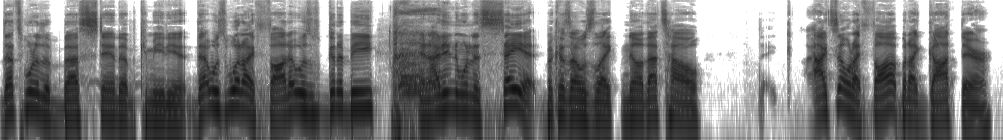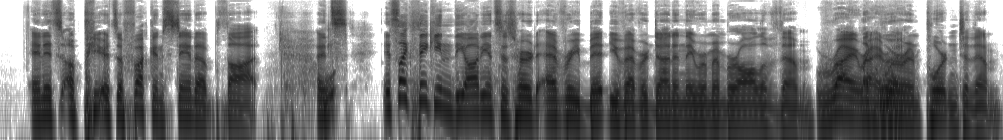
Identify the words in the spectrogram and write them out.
That's one of the best stand-up comedian. That was what I thought it was gonna be, and I didn't want to say it because I was like, no, that's how. I, it's not what I thought, but I got there, and it's a. It's a fucking stand-up thought. It's. It's like thinking the audience has heard every bit you've ever done and they remember all of them. right, Like right, we're right, important to them.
